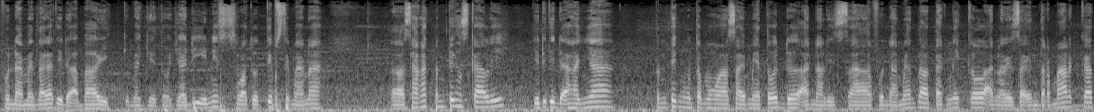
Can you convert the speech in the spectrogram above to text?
fundamentalnya tidak baik begitu. Jadi ini suatu tips di mana uh, sangat penting sekali. Jadi tidak hanya penting untuk menguasai metode analisa fundamental, technical, analisa intermarket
